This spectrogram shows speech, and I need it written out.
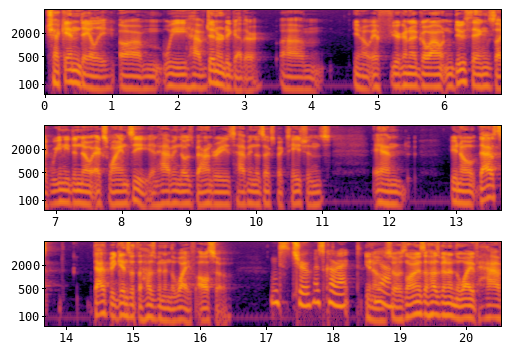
check in daily um, we have dinner together um, you know if you're going to go out and do things like we need to know x y and z and having those boundaries having those expectations and you know that's that begins with the husband and the wife also It's true. It's correct. you know Yeah. so as long as the husband and the wife have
